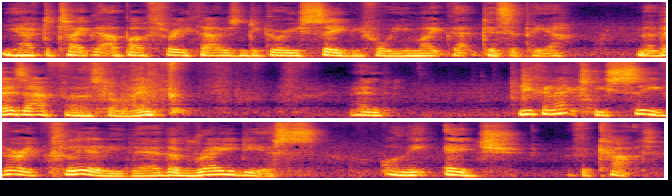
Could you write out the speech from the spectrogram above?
you have to take that above 3000 degrees C before you make that disappear. Now there's our first line. And you can actually see very clearly there the radius on the edge of the cut.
